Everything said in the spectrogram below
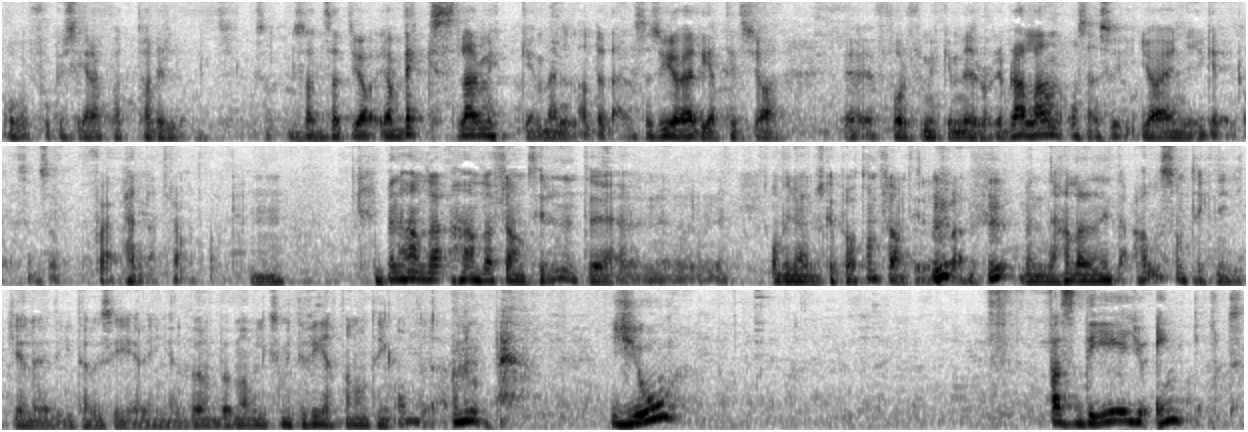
och fokusera på att ta det lugnt. Liksom. Mm. Så, att, så att jag, jag, växlar mycket mellan det där. Sen så gör jag det tills jag eh, får för mycket myror i brallan och sen så gör jag en ny grej då. Sen så får jag pendlat fram och tillbaka. Mm. Men handlar, handlar framtiden inte, om vi nu ändå ska prata om framtiden, mm. Mm. men handlar den inte alls om teknik eller digitalisering? Eller bör man liksom inte veta någonting om det där? Men, jo, fast det är ju enkelt.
